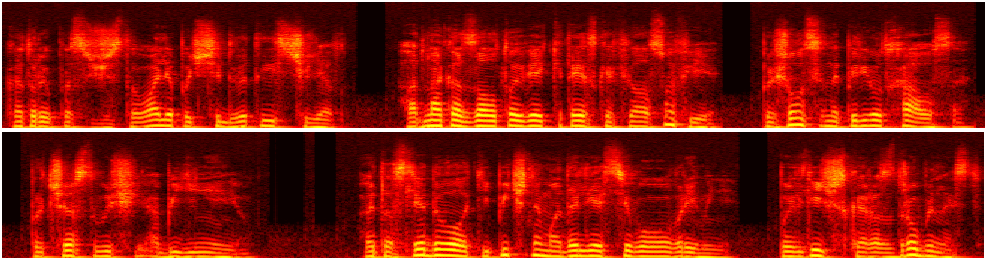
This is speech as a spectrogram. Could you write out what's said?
которые просуществовали почти 2000 лет. Однако золотой век китайской философии пришелся на период хаоса, предшествующий объединению. Это следовало типичной модели осевого времени. Политическая раздробленность,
